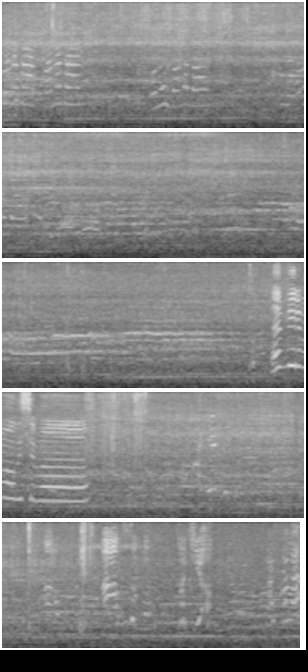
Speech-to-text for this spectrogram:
Bana bak, bana bak. Onur bana bak. Aferin oğluşuma. Kaçıyor. Kaçma lan.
